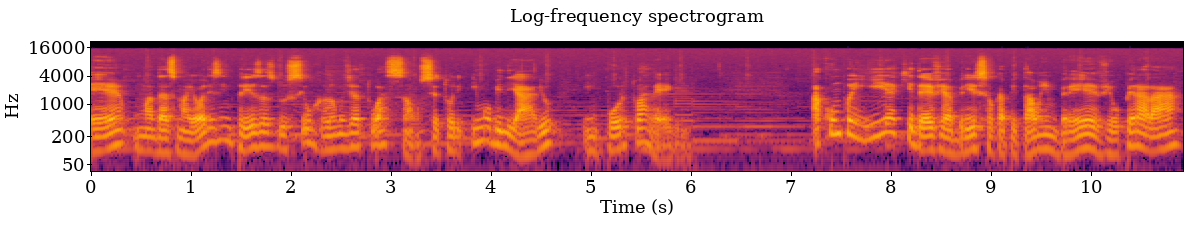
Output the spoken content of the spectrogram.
é uma das maiores empresas do seu ramo de atuação, setor imobiliário, em Porto Alegre. A companhia, que deve abrir seu capital em breve, operará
